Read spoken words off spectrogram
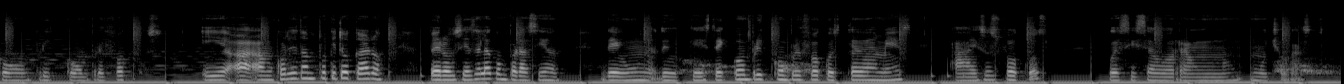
compre compre focos. Y a, lo mejor está un poquito caro, pero si hace la comparación de, uno, de que esté compre compre focos cada mes a esos focos, pues sí se ahorra uno mucho gasto.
